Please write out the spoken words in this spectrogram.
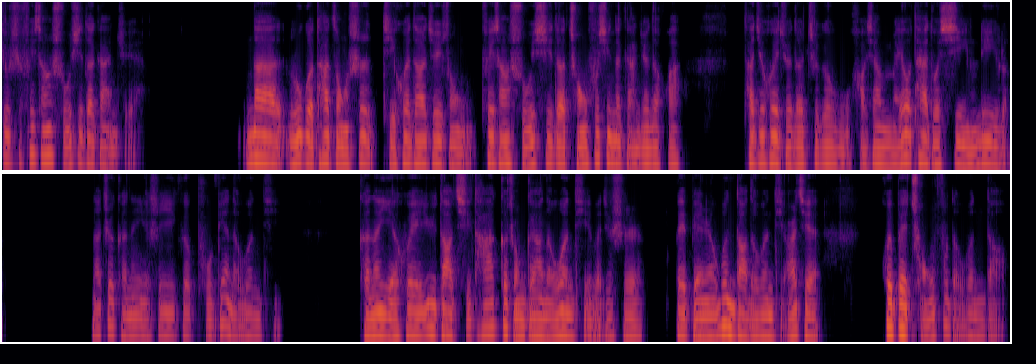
就是非常熟悉的感觉。那如果他总是体会到这种非常熟悉的重复性的感觉的话，他就会觉得这个舞好像没有太多吸引力了。那这可能也是一个普遍的问题。可能也会遇到其他各种各样的问题吧，就是被别人问到的问题，而且会被重复的问到。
